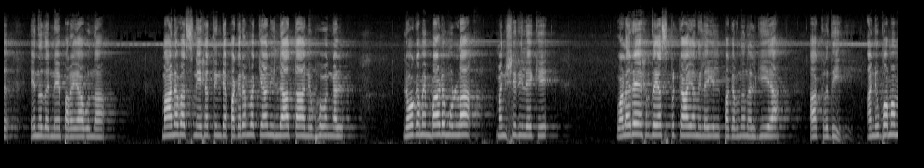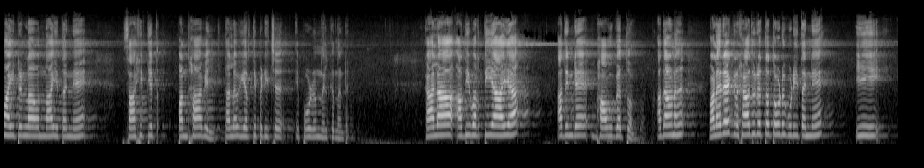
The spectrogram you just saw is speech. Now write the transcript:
എന്ന് തന്നെ പറയാവുന്ന മാനവ സ്നേഹത്തിന്റെ പകരം വയ്ക്കാനില്ലാത്ത അനുഭവങ്ങൾ ലോകമെമ്പാടുമുള്ള മനുഷ്യരിലേക്ക് വളരെ ഹൃദയസ്പൃക്കായ നിലയിൽ പകർന്നു നൽകിയ ആ കൃതി അനുപമമായിട്ടുള്ള ഒന്നായി തന്നെ സാഹിത്യ പന്ഥാവിൽ തല ഉയർത്തിപ്പിടിച്ച് ഇപ്പോഴും നിൽക്കുന്നുണ്ട്. കാലാ അതിവർത്തിയായ അതിന്റെ ഭാവുകത്വം. അതാണ് വളരെ ഗൃഹാതുരത്വത്തോടു കൂടി തന്നെ ഈ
